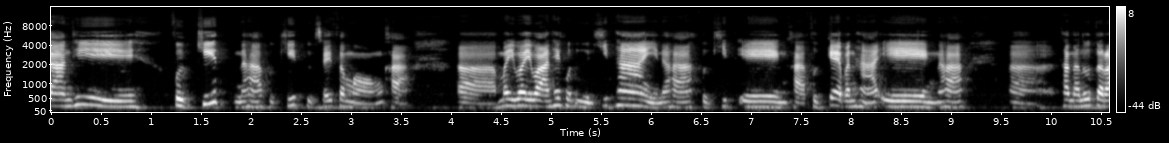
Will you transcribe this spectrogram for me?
การที่ฝึกคิดนะคะฝึกคิดฝึกใช้สมองค่ะไม่ไว้วานให้คนอื่นคิดให้นะคะฝึกคิดเองค่ะฝึกแก้ปัญหาเองนะคะท่านอนุตตร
